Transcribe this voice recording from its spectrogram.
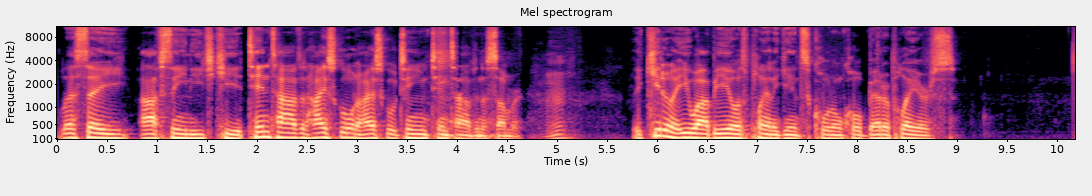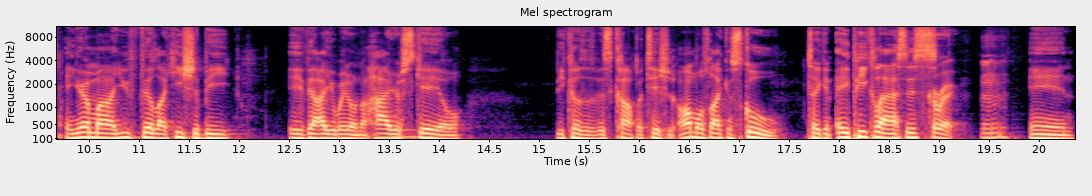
Let's say I've seen each kid ten times in high school and a high school team, ten times in the summer. Mm-hmm. The kid on the EYBL is playing against quote unquote better players. In your mind, you feel like he should be evaluated on a higher scale because of his competition, almost like in school, taking AP classes Correct. hmm and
